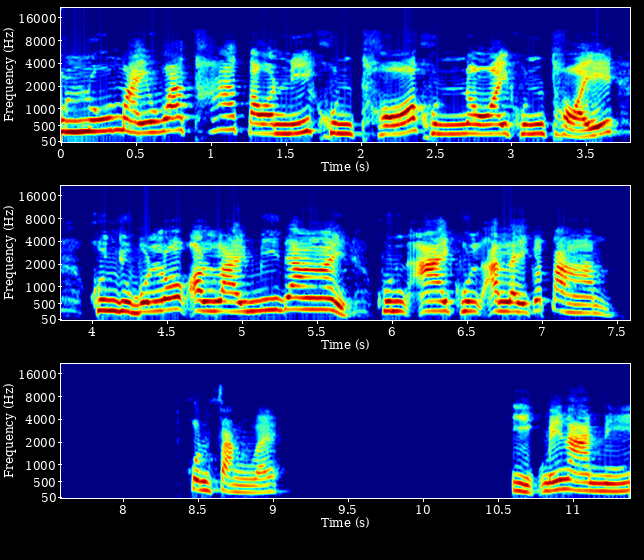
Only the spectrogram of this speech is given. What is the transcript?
ุณรู้ไหมว่าถ้าตอนนี้คุณท้อคุณนอย คุณถอย คุณอยู่บนโลกออนไลน์ไม่ได้ คุณอายคุณอะไรก็ตาม คนฟังไว้ อีกไม่นานนี้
